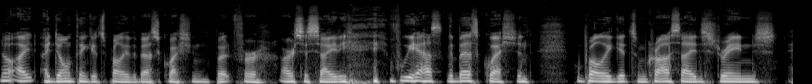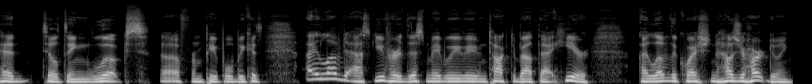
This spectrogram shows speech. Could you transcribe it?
No, I, I don't think it's probably the best question, but for our society, if we ask the best question, we'll probably get some cross eyed, strange, head tilting looks uh, from people because I love to ask. You've heard this. Maybe we've even talked about that here. I love the question, How's your heart doing?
